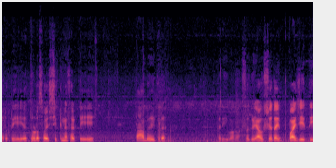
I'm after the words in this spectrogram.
तर ते थोडंसं शिकण्यासाठी आता आलो इकडं. तर बघा सगळे औषध आहेत पाहिजे ते.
